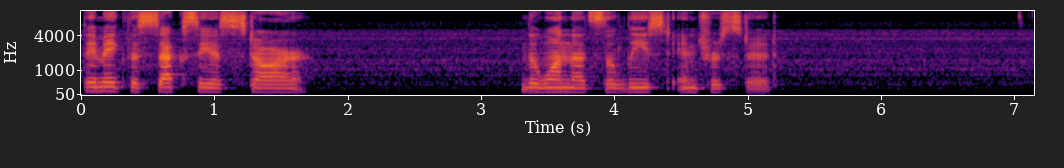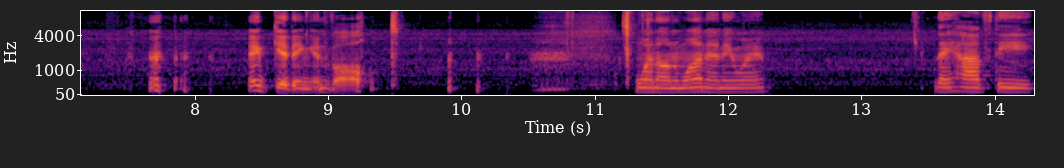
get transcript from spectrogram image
They make the sexiest star the one that's the least interested. I'm getting involved. one on one anyway. They have the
